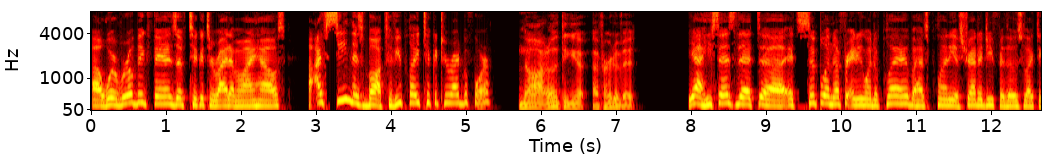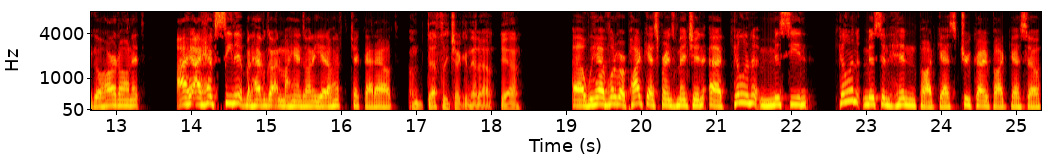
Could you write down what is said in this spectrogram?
uh, "We're real big fans of Ticket to Ride at my house. I've seen this box. Have you played Ticket to Ride before?" No, I don't think I've heard of it. Yeah, he says that uh, it's simple enough for anyone to play, but has plenty of strategy for those who like to go hard on it. I, I have seen it, but I haven't gotten my hands on it yet. I'll have to check that out. I'm definitely checking that out. Yeah. Uh, we have one of our podcast friends mention uh, Killing Missing Killing Missing Hidden podcast, true crime podcast. So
